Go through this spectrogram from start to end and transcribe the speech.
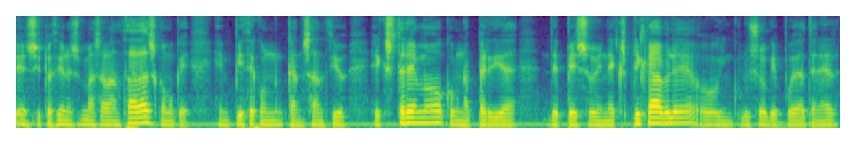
en situaciones más avanzadas, como que empiece con un cansancio extremo, con una pérdida de peso inexplicable o incluso que pueda tener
